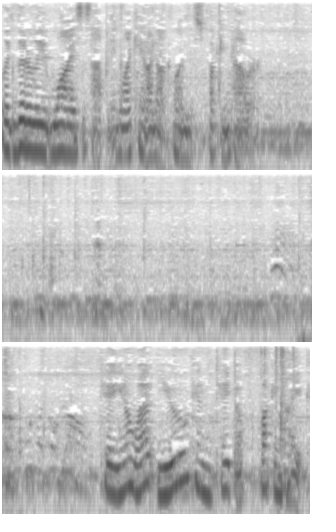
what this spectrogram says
Like, literally, why is this happening? Why can't I not climb this fucking tower? Okay, you know what? You can take a fucking hike.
